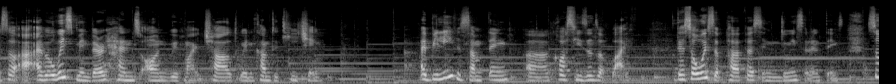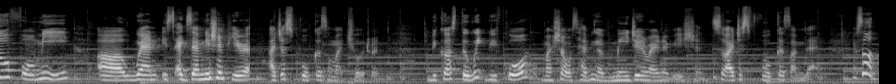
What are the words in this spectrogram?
So I've always been very hands-on with my child when it comes to teaching. I believe in something uh, called seasons of life. There's always a purpose in doing certain things. So for me, uh, when it's examination period, I just focus on my children. Because the week before, my shop was having a major renovation. So I just focus on that. So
